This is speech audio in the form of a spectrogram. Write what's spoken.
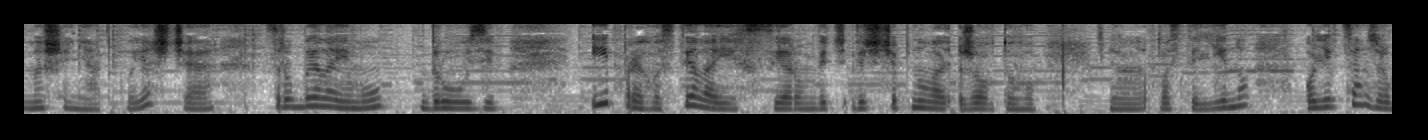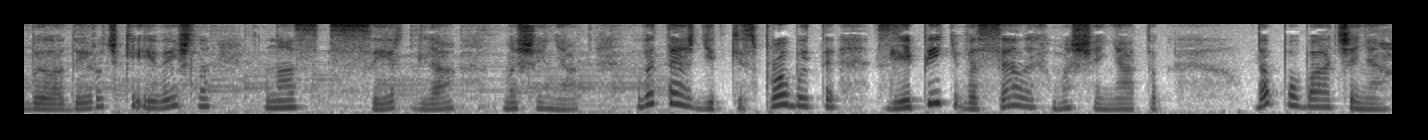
мишенятко. Я ще зробила йому друзів і пригостила їх сиром, від- відщипнула жовтого е, пластиліну, олівцем зробила дирочки і вийшла у нас сир для мишенят. Ви теж, дітки, спробуйте, зліпіть веселих мишеняток. До побачення!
